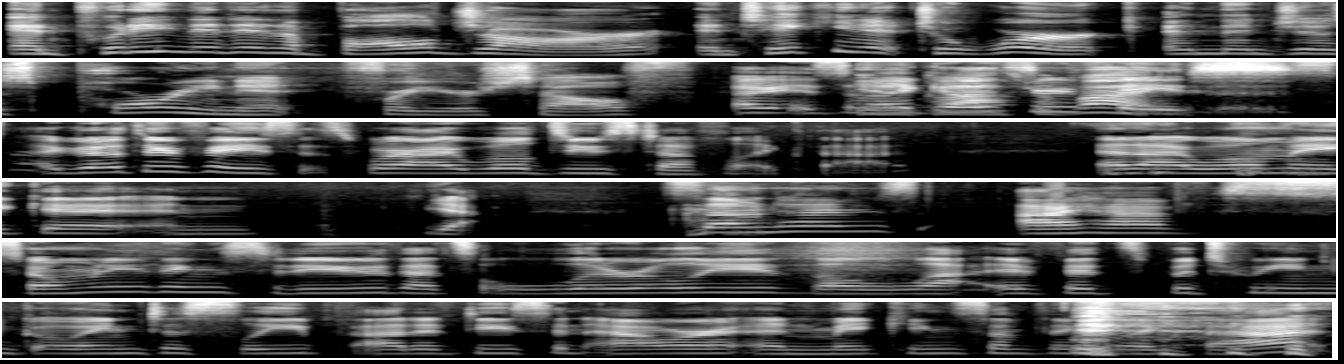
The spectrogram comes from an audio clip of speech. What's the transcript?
and putting it in a ball jar and taking it to work and then just pouring it for yourself? Okay, so I go through phases. I go through phases where I will do stuff like that. And I will make it and yeah. Sometimes I have so many things to do that's literally the la- if it's between going to sleep at a decent hour and making something like that,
